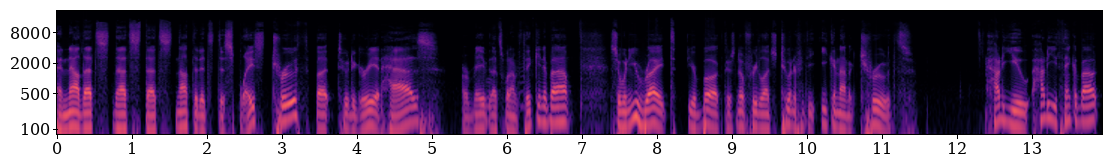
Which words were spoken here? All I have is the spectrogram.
And now that's that's that's not that it's displaced truth, but to a degree it has, or maybe that's what I'm thinking about. So when you write your book, there's no free lunch, 250 economic truths. How do you how do you think about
